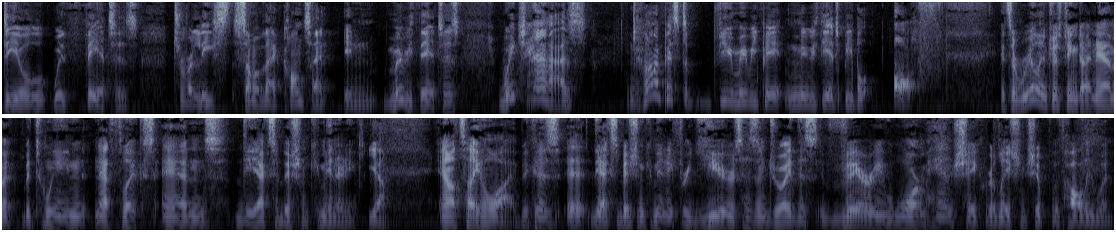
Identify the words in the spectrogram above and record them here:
deal with theatres to release some of their content in movie theatres, which has kind of pissed a few movie pe- movie theatre people off. It's a real interesting dynamic between Netflix and the exhibition community. Yeah. And I'll tell you why. Because uh, the exhibition community for years has enjoyed this very warm handshake relationship with Hollywood.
